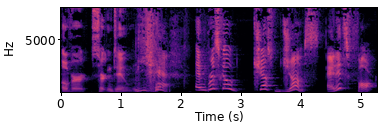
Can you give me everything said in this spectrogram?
over certain doom. Yeah, and Brisco just jumps, and it's far.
